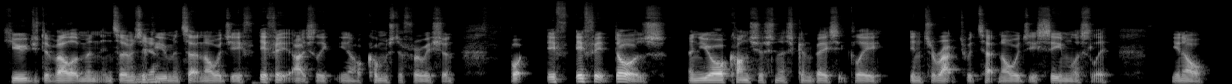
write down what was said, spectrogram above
huge development in terms of Yeah. human technology if, if it actually, you know, comes to fruition. But if if it does and your consciousness can basically interact with technology seamlessly, you know,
